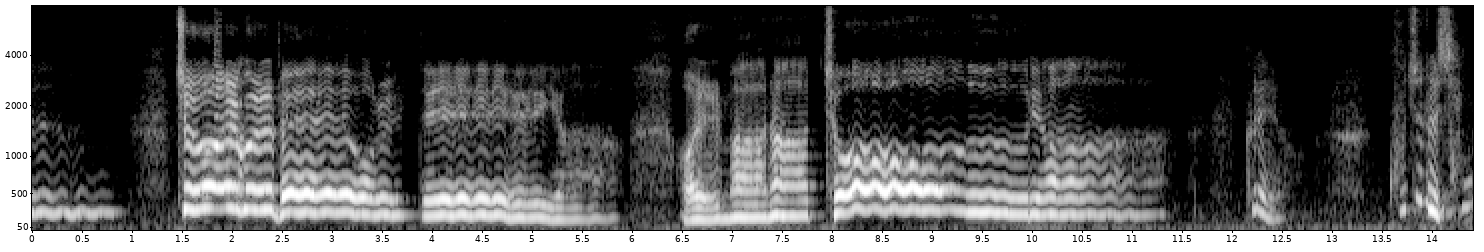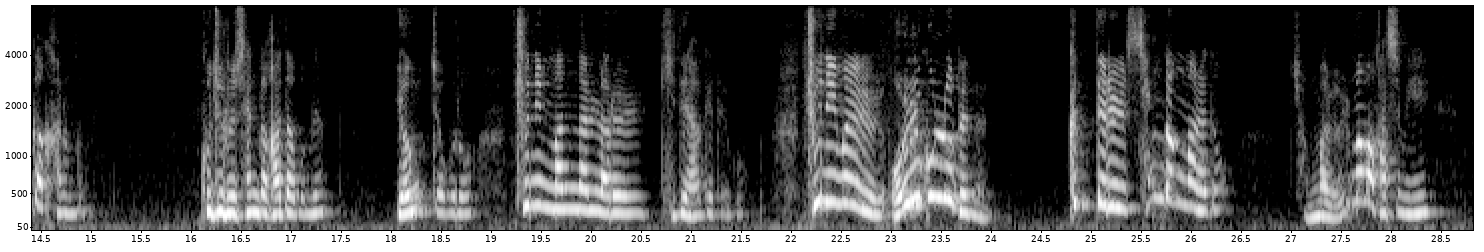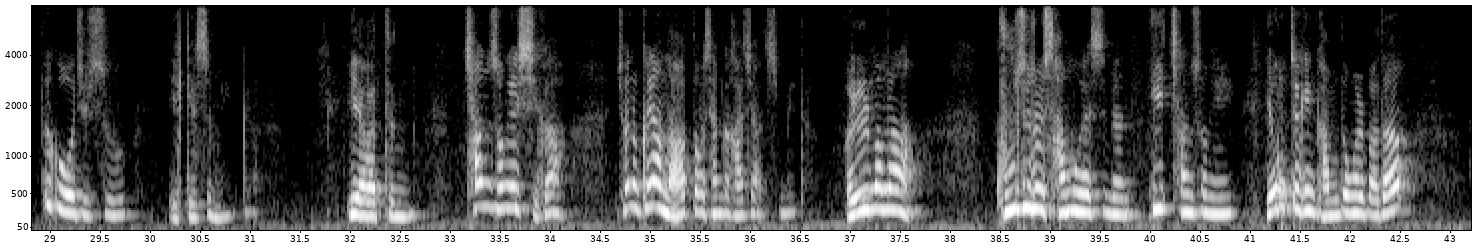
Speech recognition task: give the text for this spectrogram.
주 얼굴 배울 때야 얼마나 좋으랴. 그래요. 구주를 생각하는 겁니다. 구주를 생각하다 보면 영적으로 주님 만날 날을 기대하게 되고 주님을 얼굴로 뵙는 그때를 생각만 해도 정말 얼마나 가슴이 뜨거워질 수 있겠습니까? 이와 같은 찬송의 시가 저는 그냥 나왔다고 생각하지 않습니다. 얼마나 구주를 사모했으면 이 찬송이 영적인 감동을 받아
